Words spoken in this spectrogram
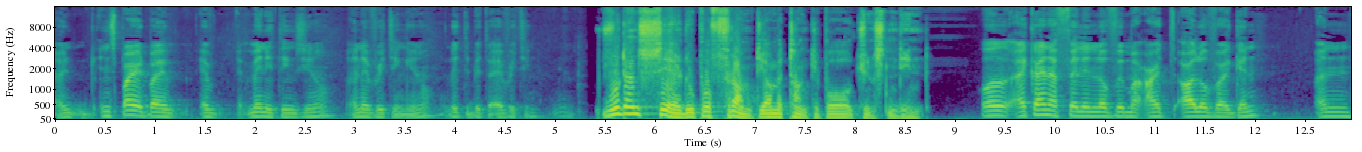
I'm inspired by ev- many things, you know, and everything, you know, a little bit of everything. Hvordan ser du på framtida med tanke på kunsten din? Well, I kind of fell in love with my art all over again, and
